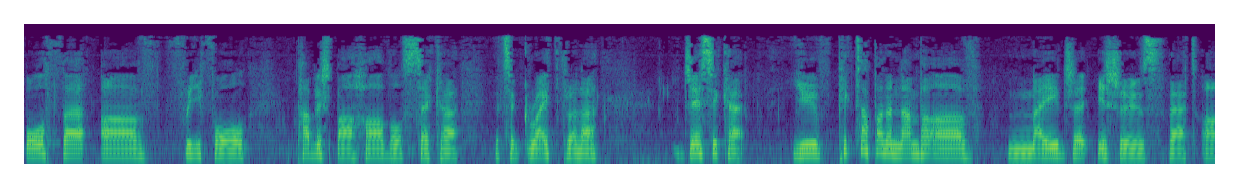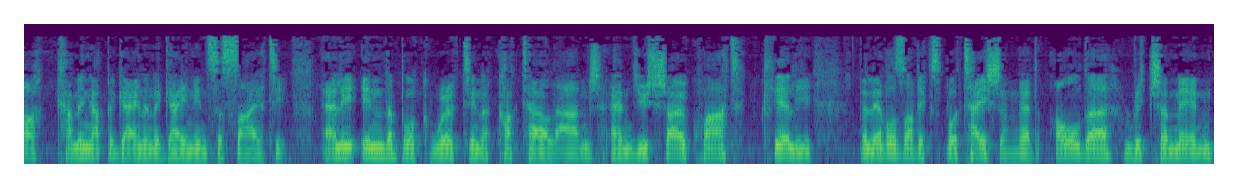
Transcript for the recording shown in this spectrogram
author of Freefall, published by Harvill Secker. It's a great thriller. Jessica, you've picked up on a number of major issues that are coming up again and again in society. Ali in the book worked in a cocktail lounge and you show quite clearly the levels of exploitation that older, richer men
